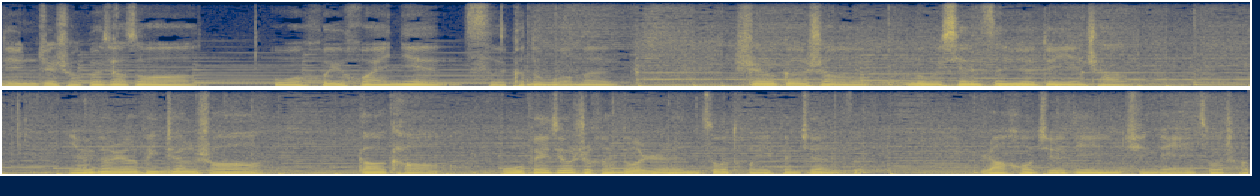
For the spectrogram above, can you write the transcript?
天这首歌叫做《我会怀念此刻的我们》，是由歌手陆先森乐队演唱。有一段热评这样说：高考无非就是很多人做同一份卷子，然后决定去哪一座城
